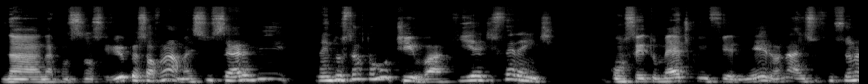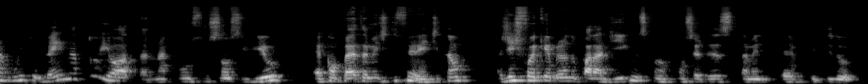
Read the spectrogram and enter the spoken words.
na, na construção civil, o pessoal falava, ah, mas isso serve na indústria automotiva, aqui é diferente. O conceito médico-enfermeiro, ah, isso funciona muito bem na Toyota, na construção civil é completamente diferente. Então, a gente foi quebrando paradigmas, com certeza também deve ter tido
